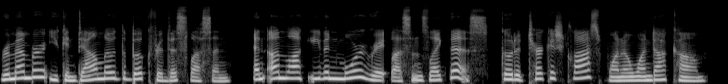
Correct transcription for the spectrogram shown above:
Remember, you can download the book for this lesson and unlock even more great lessons like this. Go to TurkishClass101.com.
